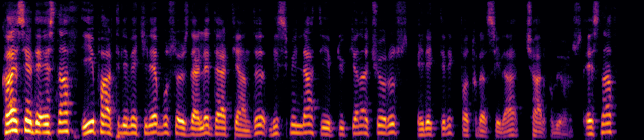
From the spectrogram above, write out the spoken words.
Kayseri'de esnaf İyi Partili vekile bu sözlerle dert yandı. Bismillah deyip dükkan açıyoruz, elektrik faturasıyla çarpılıyoruz. Esnaf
